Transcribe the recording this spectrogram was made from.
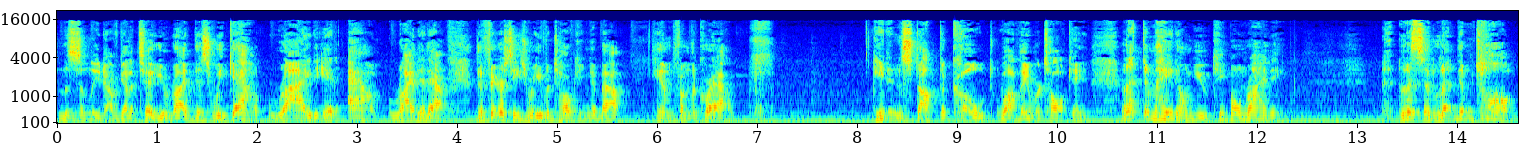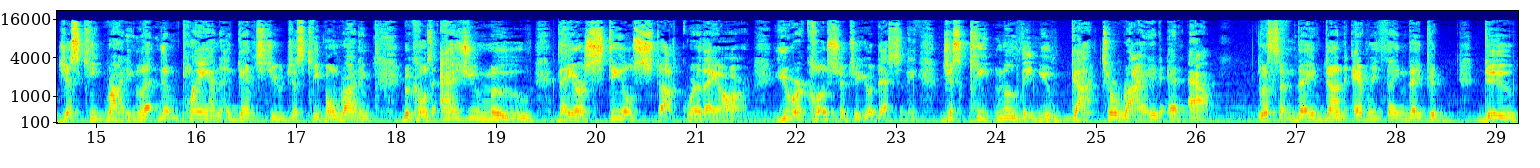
Listen, leader, I've got to tell you, ride this week out. Ride it out. Ride it out. The Pharisees were even talking about him from the crowd. He didn't stop the colt while they were talking. Let them hate on you. Keep on riding. Listen, let them talk. Just keep writing. Let them plan against you. Just keep on writing. Because as you move, they are still stuck where they are. You are closer to your destiny. Just keep moving. You've got to ride it out. Listen, they've done everything they could do,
